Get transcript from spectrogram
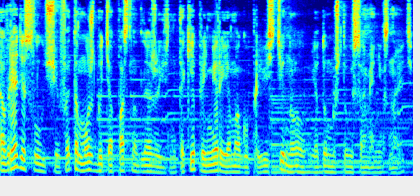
а в ряде случаев это может быть опасно для жизни. Такие примеры я могу привести, но я думаю, что вы сами о них знаете.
